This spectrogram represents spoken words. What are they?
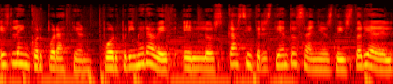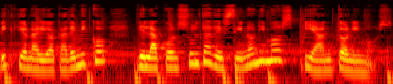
es la incorporación, por primera vez en los casi 300 años de historia del diccionario académico, de la consulta de sinónimos y antónimos.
